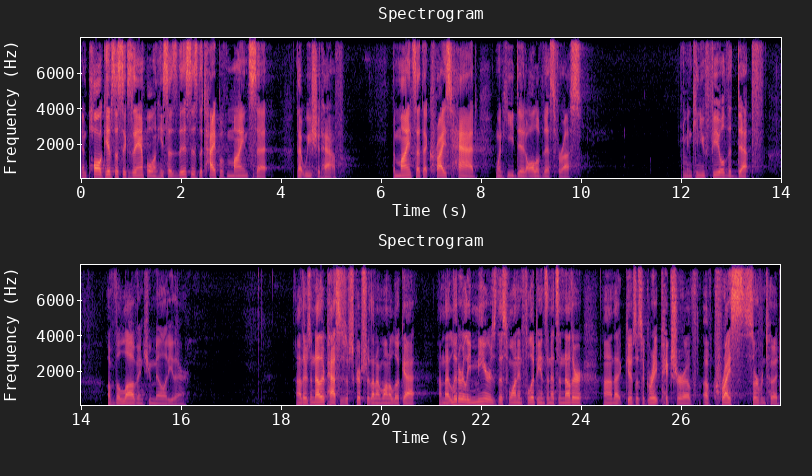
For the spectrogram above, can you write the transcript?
And Paul gives us example, and he says this is the type of mindset that we should have. The mindset that Christ had when he did all of this for us. I mean, can you feel the depth of the love and humility there? Uh, there's another passage of scripture that I want to look at um, that literally mirrors this one in Philippians, and it's another uh, that gives us a great picture of, of Christ's servanthood.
